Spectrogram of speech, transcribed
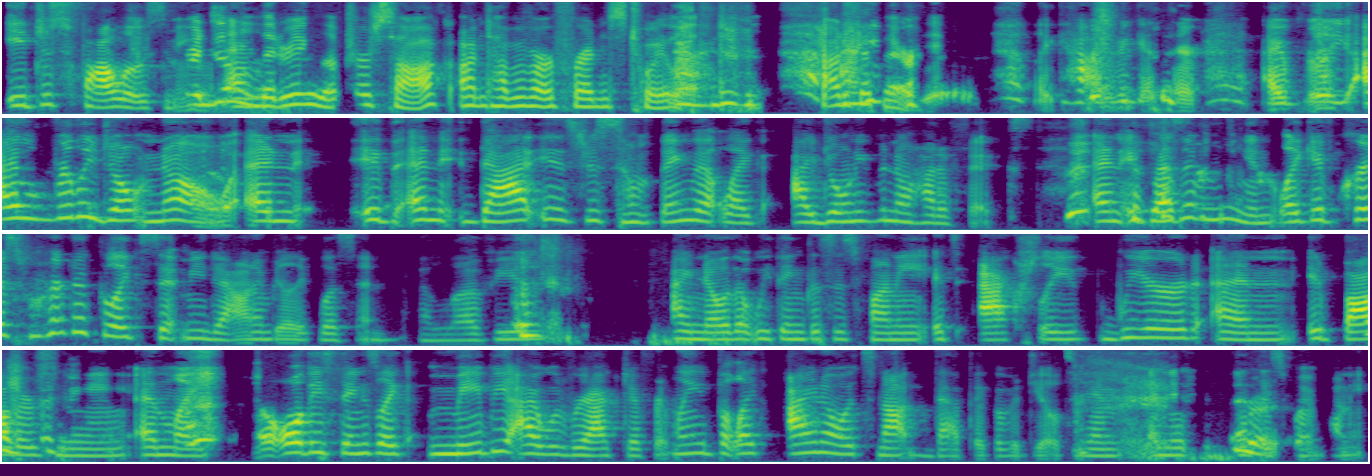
it just follows me. Brenda And- literally left her sock on top of our friend's toilet. How did it get there? did. Like how did it get there? I really I really don't know. And it and that is just something that like I don't even know how to fix. And it doesn't mean like if Chris were to like sit me down and be like, "Listen, I love you. I know that we think this is funny. It's actually weird and it bothers me and like all these things like maybe I would react differently, but like I know it's not that big of a deal to him and it's at Right. this point funny.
